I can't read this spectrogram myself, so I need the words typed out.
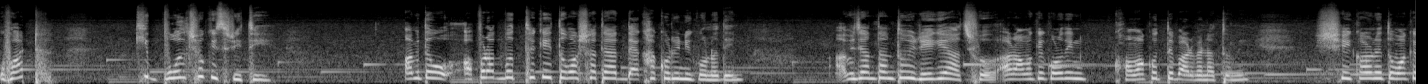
হোয়াট? কি বলছো কি স্মৃতি? আমি তো অপরাধবোধ থেকেই তোমার সাথে আর দেখা করিনি কোনো দিন আমি জানতাম তুমি রেগে আছো, আর আমাকে কোনো দিন ক্ষমা করতে পারবে না তুমি। সেই কারণে তোমাকে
